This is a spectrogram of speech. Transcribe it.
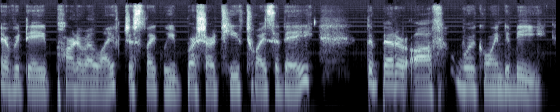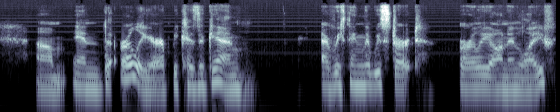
everyday part of our life, just like we brush our teeth twice a day, the better off we're going to be. Um, and the earlier, because again, everything that we start early on in life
